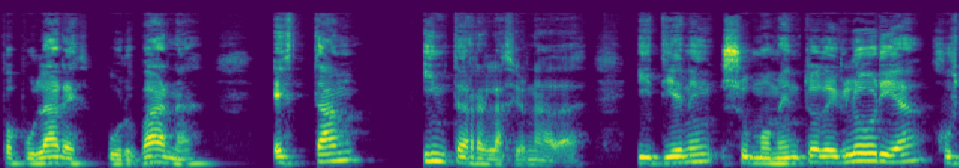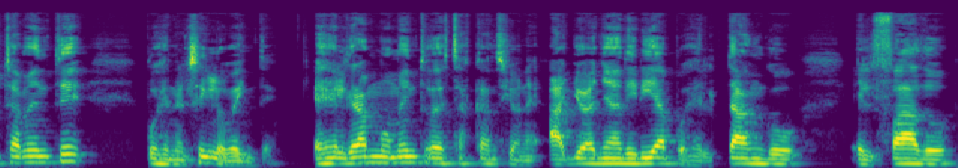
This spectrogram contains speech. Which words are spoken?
populares urbanas, están interrelacionadas y tienen su momento de gloria justamente pues en el siglo XX. Es el gran momento de estas canciones. Ah, yo añadiría pues el tango, el fado,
